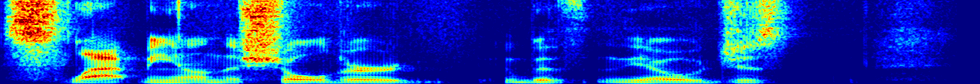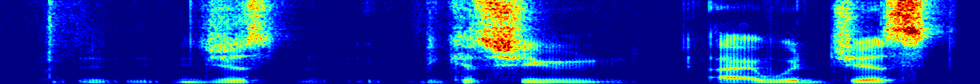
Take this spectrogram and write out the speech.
slap me on the shoulder with you know just just because she I would just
